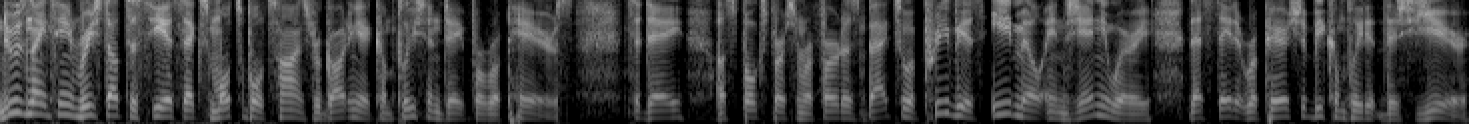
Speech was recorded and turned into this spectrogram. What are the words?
News 19 reached out to CSX multiple times regarding a completion date for repairs. Today, a spokesperson referred us back to a previous email in January that stated repairs should be completed this year,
